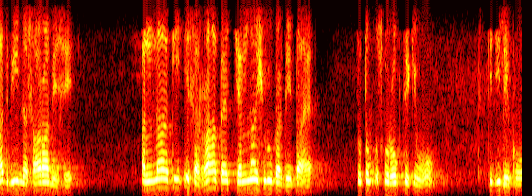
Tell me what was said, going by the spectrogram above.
آدمی نصارہ میں سے اللہ کی اس راہ پہ چلنا شروع کر دیتا ہے، تو تم اس کو روکتے کیوں ہو؟ کہ جی دیکھو،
